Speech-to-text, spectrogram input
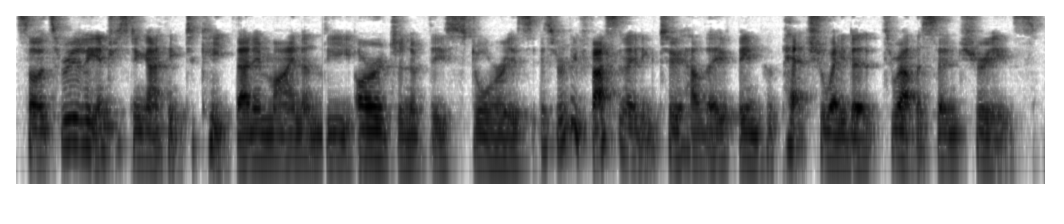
So it's really interesting, I think, to keep that in mind. And the origin of these stories is really fascinating too, how they've been perpetuated throughout the centuries.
